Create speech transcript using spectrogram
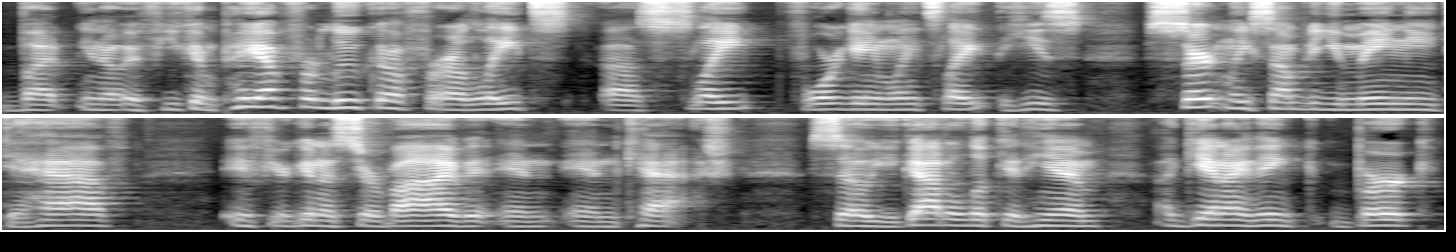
but you know if you can pay up for Luka for a late uh, slate, four game late slate, he's certainly somebody you may need to have if you're going to survive in in cash. So you got to look at him again. I think Burke,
